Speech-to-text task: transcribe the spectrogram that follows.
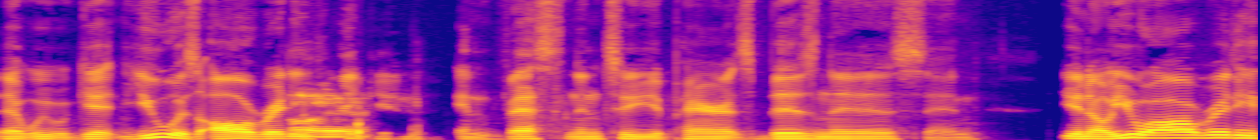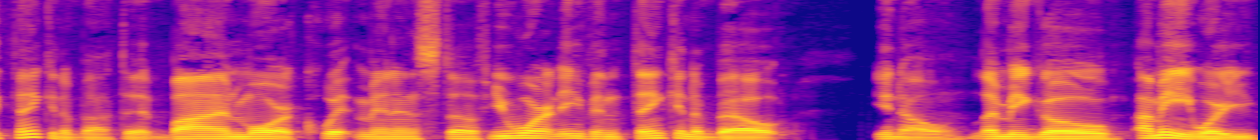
that we would get, you was already Oh, yeah. thinking investing into your parents' business and you know, you were already thinking about that, buying more equipment and stuff. You weren't even thinking about, you know, let me go. I mean, where you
